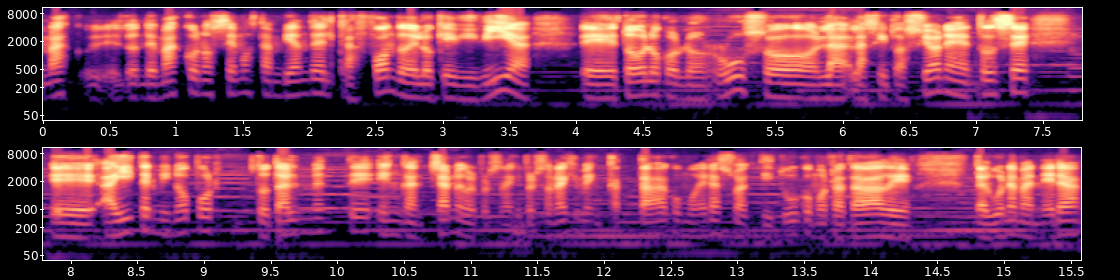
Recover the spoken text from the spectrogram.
Más, eh, donde más conocemos también del trasfondo, de lo que vivía, todo lo con los rusos, las situaciones. Entonces ahí terminó por totalmente engancharme con el personaje. El personaje me encantaba cómo era su actitud, cómo trataba de, de alguna manera,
